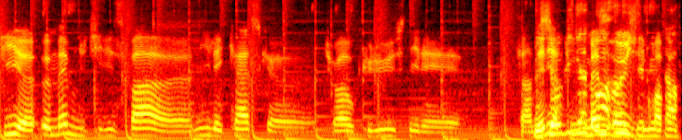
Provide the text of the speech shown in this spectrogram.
qui euh, eux-mêmes n'utilisent pas euh, ni les casques, euh, tu vois, Oculus, ni les. C'est un Mais c'est délire. obligatoire Même eux, ils y croient pas.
